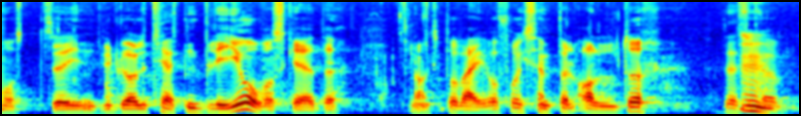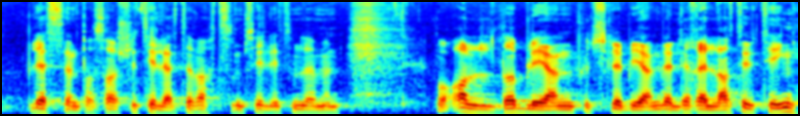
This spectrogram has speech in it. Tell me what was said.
måte, individualiteten blir overskredet langt på vei. Og f.eks. alder jeg skal mm. lese en passasje til etter hvert som sier litt om det. Men hvor alder blir en, plutselig blir en veldig relativ ting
